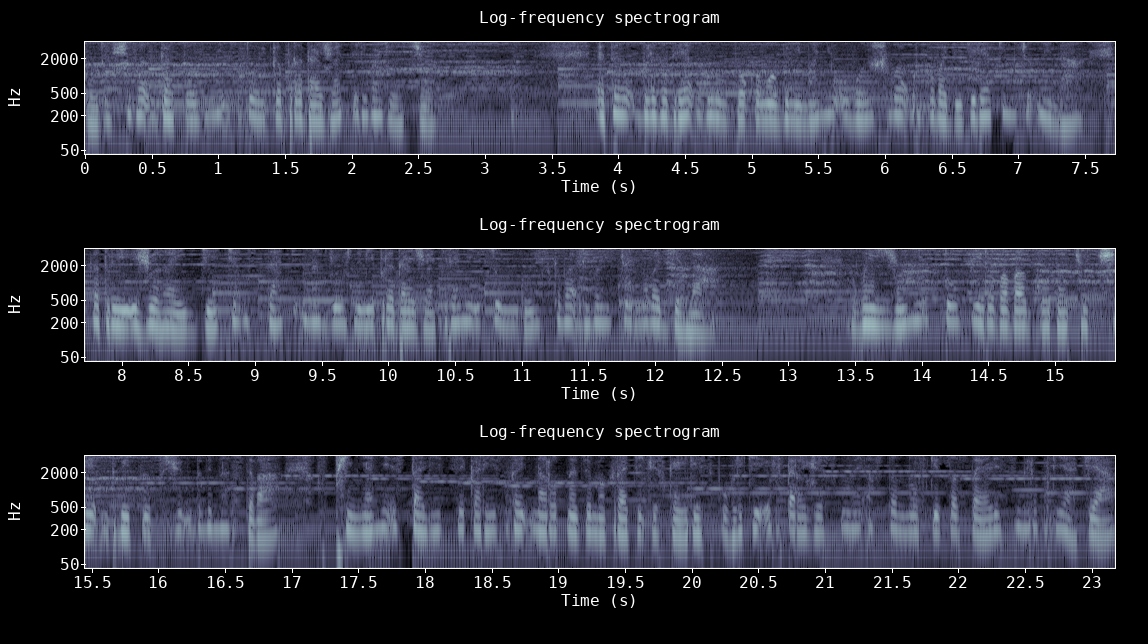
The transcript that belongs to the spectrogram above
будущего, готовыми стойко продолжать революцию. Это благодаря глубокому вниманию высшего руководителя Ким Чен Ына, который желает детям стать надежными продолжателями сунгунского революционного дела. В июне 101 года Чуче 2012 в Пхеняне, столице Корейской Народно-Демократической Республики, в торжественной обстановке состоялись мероприятия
